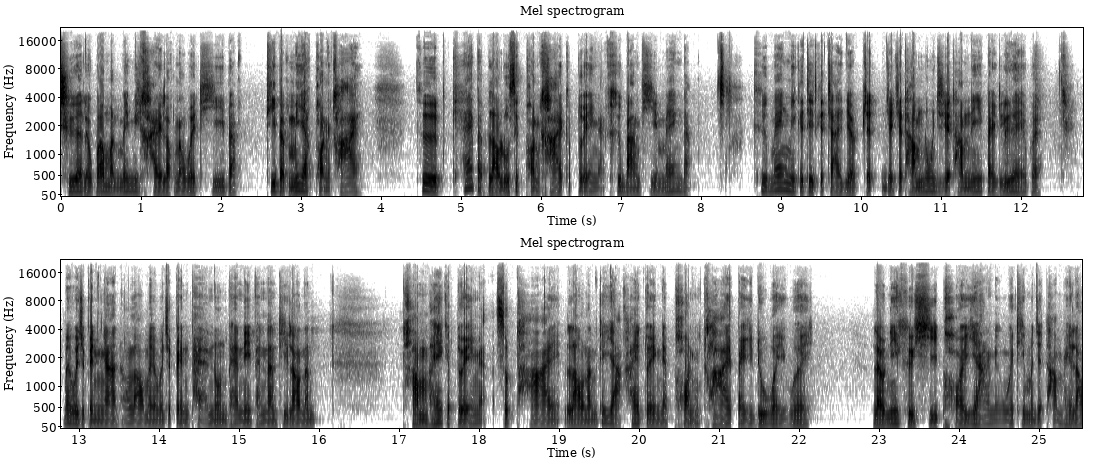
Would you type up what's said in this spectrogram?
เชื่อเลยว่ามันไม่มีใครหรอกนะเว้ยที่แบบที่แบบไม่อยากผ่อนคลาย คือแค่แบบเรารู้สึกผ่อนคลายกับตัวเองเนี่ยคือบางทีแม่งแบบ คือแม่งมีกระจิตกระใจแบบจะอยากจะทำนู่นอยากจะทำนี่ไปเรื่อยเว้ย ไม่ว่าจะเป็นงานของเราไม่ว่าจะเป็นแผนนู่นแผนนี่แผนนั่นที่เรานั้นทำให้กับตัวเองเนี่ยสุดท้ายเรานั้นก็อยากให้ตัวเองเนี่ยผ่อนคลายไปด้วยเว้ยแล้วนี่คือคีย์พอยต์อย่างหนึ่งเว้ยที่มันจะทำให้เรา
